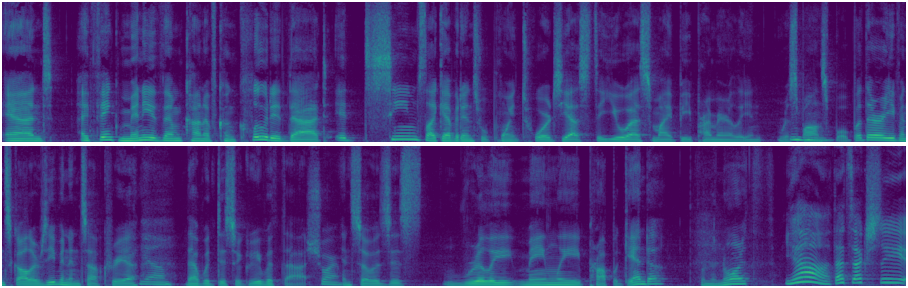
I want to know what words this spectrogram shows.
and. I think many of them kind of concluded that it seems like evidence will point towards yes, the U.S. might be primarily in, responsible, but there are even scholars, even in South Korea, Yeah. that would disagree with that. Sure. And so is this really mainly propaganda from the north? Yeah, that's actually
